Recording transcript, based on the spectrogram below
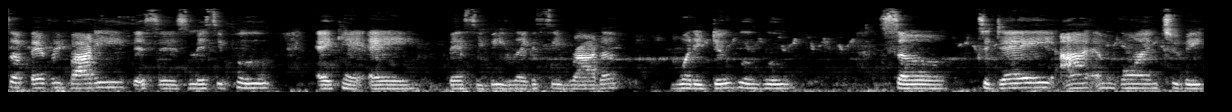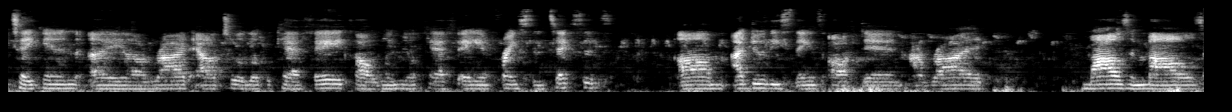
What's up, everybody? This is Missy Pooh, aka Bessie B Legacy Rider. What it do, woo woo? So, today I am going to be taking a uh, ride out to a local cafe called Windmill Cafe in Frankston, Texas. Um, I do these things often. I ride miles and miles,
